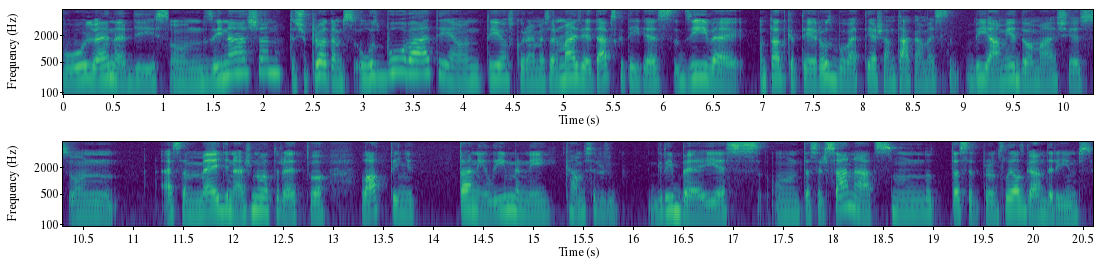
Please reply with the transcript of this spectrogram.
pūļu, enerģijas un zināšanu. Taču, protams, uzbūvētie un tie, uz kuriem mēs varam aiziet apskatīties dzīvē, un tad, kad tie ir uzbūvēti tiešām tā, kā mēs bijām iedomājušies, un esam mēģinājuši noturēt to latiņu tādā līmenī, kā mums ir gribējies, un tas ir sanācis. Nu, tas ir, protams, liels gandarījums.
